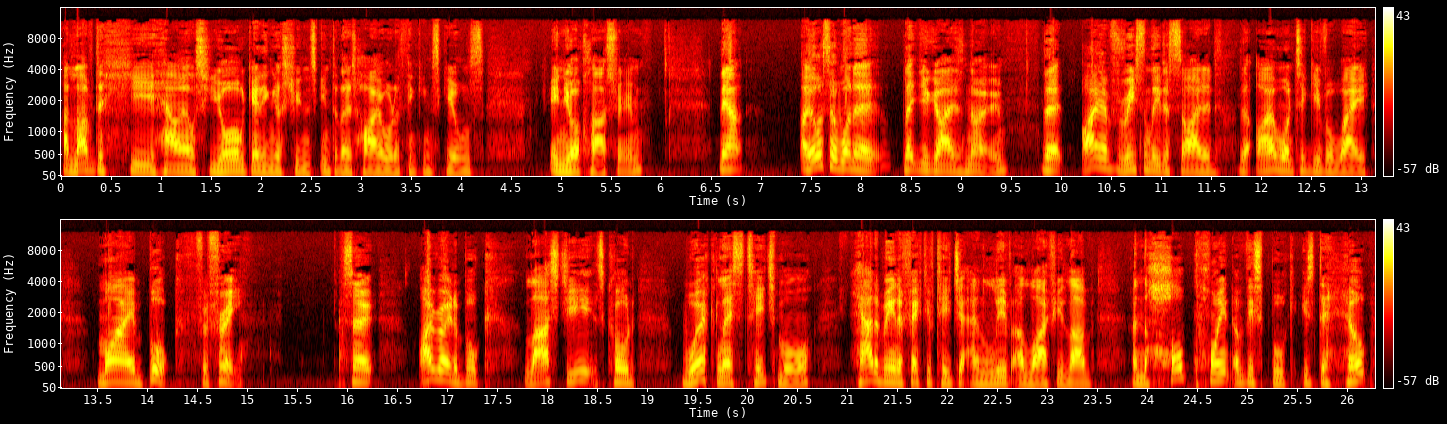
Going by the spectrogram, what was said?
I'd love to hear how else you're getting your students into those higher order thinking skills in your classroom. Now, I also want to let you guys know that I have recently decided that I want to give away my book for free. So I wrote a book last year. It's called Work Less, Teach More How to Be an Effective Teacher and Live a Life You Love. And the whole point of this book is to help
